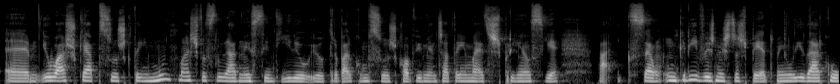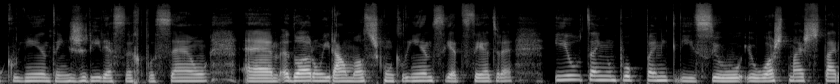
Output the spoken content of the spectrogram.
Uh, eu acho que há pessoas que têm muito mais facilidade nesse sentido. Eu, eu trabalho com pessoas que, obviamente, já têm mais experiência pá, e que são incríveis neste aspecto, em lidar com o cliente, em gerir essa relação, ah, adoram ir a almoços com clientes e etc. Eu tenho um pouco pânico disso. Eu, eu gosto mais de estar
